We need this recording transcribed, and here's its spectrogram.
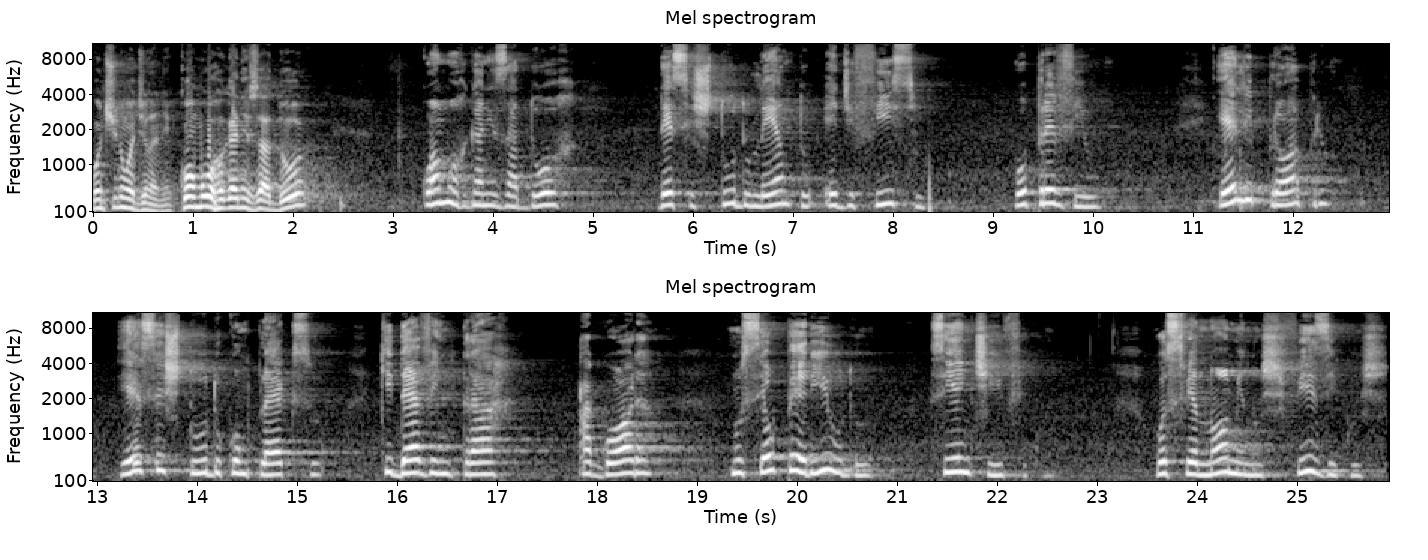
Continua, Dilane. Como organizador como organizador desse estudo lento e difícil, o previu. Ele próprio, esse estudo complexo que deve entrar agora no seu período científico. Os fenômenos físicos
